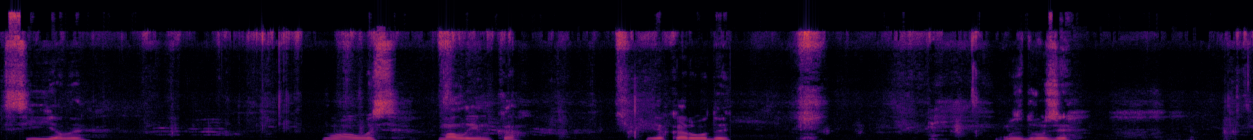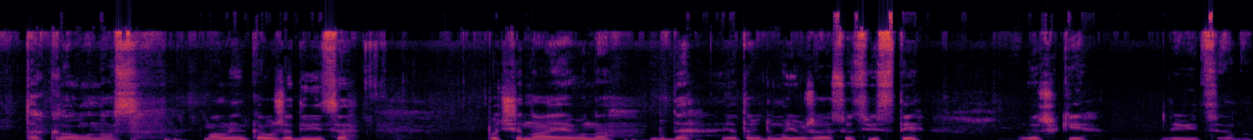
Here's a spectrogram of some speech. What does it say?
сіяли. Ну, а ось малинка, яка родить. Ось, друзі, така у нас малинка вже, дивіться, починає вона буде, я так думаю, вже ось оцвісти. Вершки, дивіться, ну,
